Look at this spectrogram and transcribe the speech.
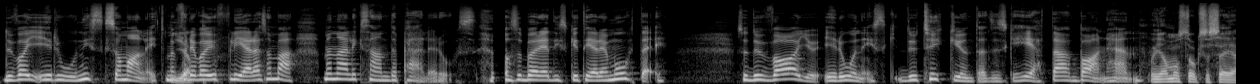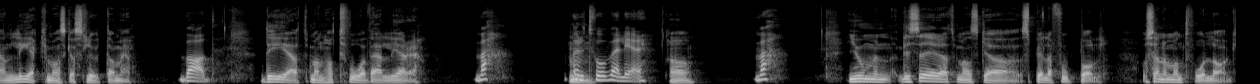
Du var ju ironisk som vanligt. Men för Japp. det var ju flera som bara, men Alexander Pärleros. Och så började jag diskutera emot dig. Så du var ju ironisk. Du tycker ju inte att det ska heta barnhen. Och jag måste också säga en lek man ska sluta med. Vad? Det är att man har två väljare. Va? Var Mm. det två väljare? Ja. Va? Jo, men vi säger att man ska spela fotboll och sen har man två lag.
